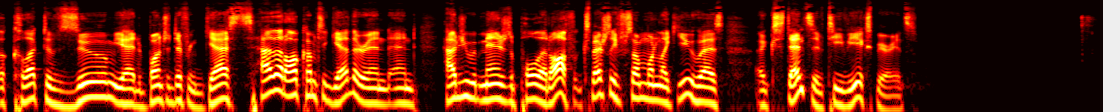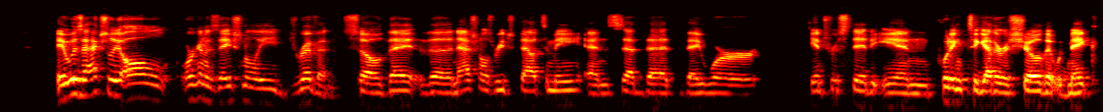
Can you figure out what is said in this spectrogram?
a, collective Zoom. You had a bunch of different guests. How did that all come together, and and how did you manage to pull that off, especially for someone like you who has extensive TV experience? It was actually all organizationally driven. So they the Nationals reached out to me and said that they were interested in putting together a show that would make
